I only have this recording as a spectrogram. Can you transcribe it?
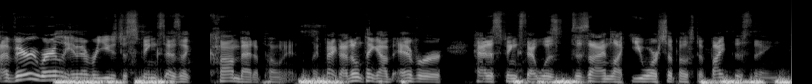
I very rarely have ever used a Sphinx as a combat opponent. In fact, I don't think I've ever had a Sphinx that was designed like you are supposed to fight this thing.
